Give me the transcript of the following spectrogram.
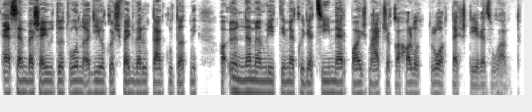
Eszembe se jutott volna a gyilkos fegyver után kutatni, ha ön nem említi meg, hogy a címer pajzs már csak a halott lord testére zuhant.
